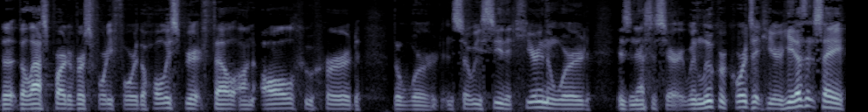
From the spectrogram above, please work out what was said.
the, the last part of verse 44 the Holy Spirit fell on all who heard the word. And so we see that hearing the word is necessary. When Luke records it here, he doesn't say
